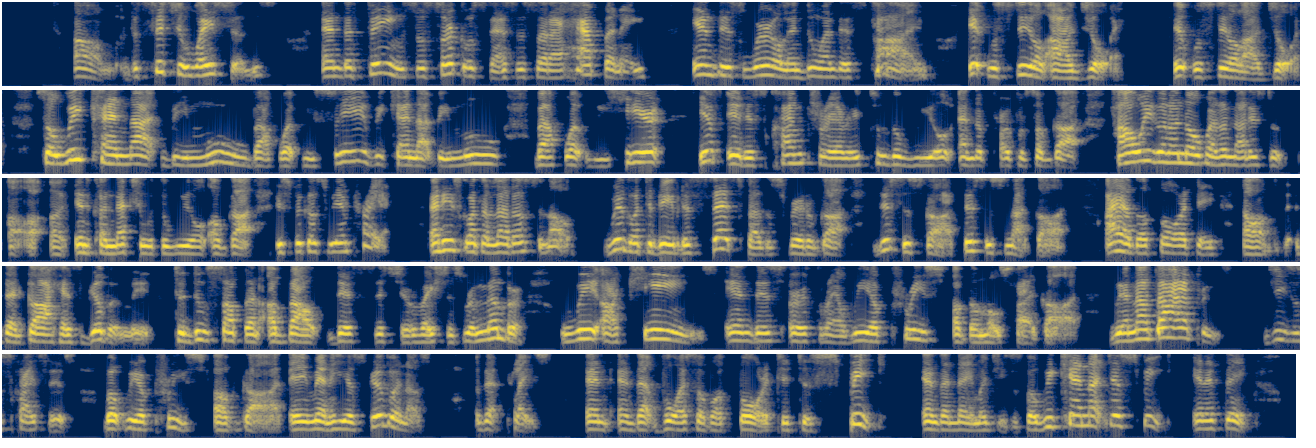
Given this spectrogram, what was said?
um, the situations and the things, the circumstances that are happening in this world and during this time, it was still our joy. It was still our joy. So we cannot be moved by what we see. We cannot be moved by what we hear if it is contrary to the will and the purpose of God. How are we going to know whether or not it's the, uh, uh, uh, in connection with the will of God? It's because we're in prayer. And He's going to let us know. We're going to be able to sense by the Spirit of God this is God, this is not God. I have the authority uh, that God has given me to do something about this situations. Remember, we are kings in this earth realm. We are priests of the Most High God. We are not the high priest, Jesus Christ is, but we are priests of God. Amen. He has given us that place and, and that voice of authority to speak in the name of Jesus. But we cannot just speak anything.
